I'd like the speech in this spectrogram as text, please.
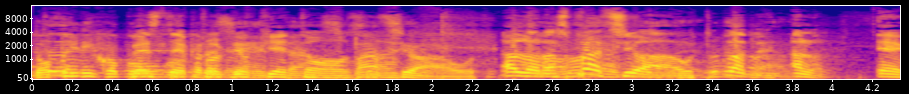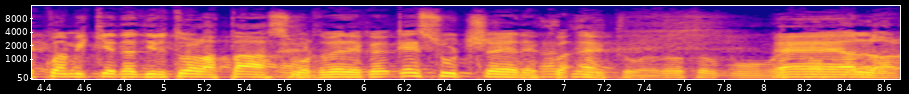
Domenico Questa è proprio pietosa. Spazio eh. out. Allora, spazio out. non è Va bene. male. Allora, eh, qua mi chiede addirittura la password. Vede che, che succede qua? Addirittura, Eh. è Eh, allora,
